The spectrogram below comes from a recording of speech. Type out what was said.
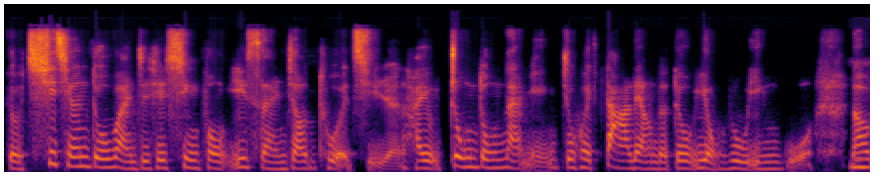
有七千多万这些信奉伊斯兰教的土耳其人，还有中东难民就会大量的都涌入英国，然后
